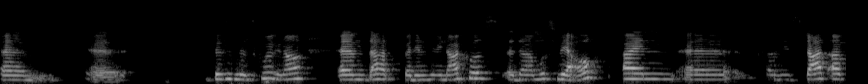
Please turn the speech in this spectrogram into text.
ähm, äh, Business School, genau, ähm, da hat bei dem Seminarkurs, da mussten wir auch ein quasi Startup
